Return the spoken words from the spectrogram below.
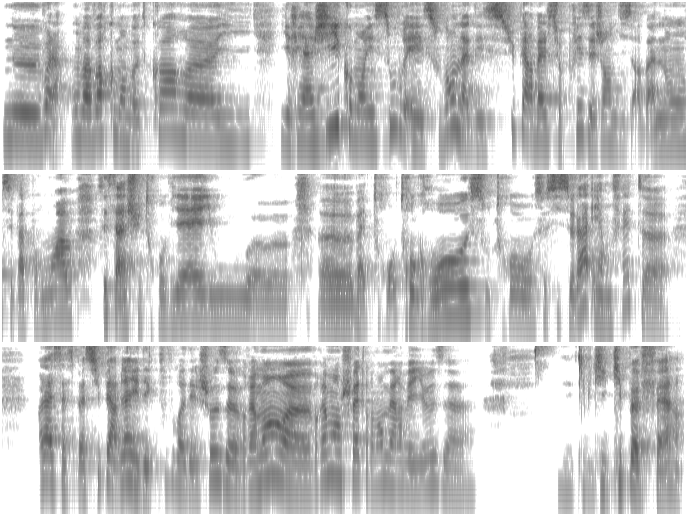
Ne, voilà, on va voir comment votre corps euh, il, réagit, comment il s'ouvre. Et souvent, on a des super belles surprises. Les gens disent ah bah non, c'est pas pour moi, c'est ça, je suis trop vieille ou euh, euh, bah, trop trop grosse ou trop ceci cela. Et en fait, voilà, ça se passe super bien. Ils découvrent des choses vraiment vraiment chouettes, vraiment merveilleuses qui, qui, peuvent faire.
